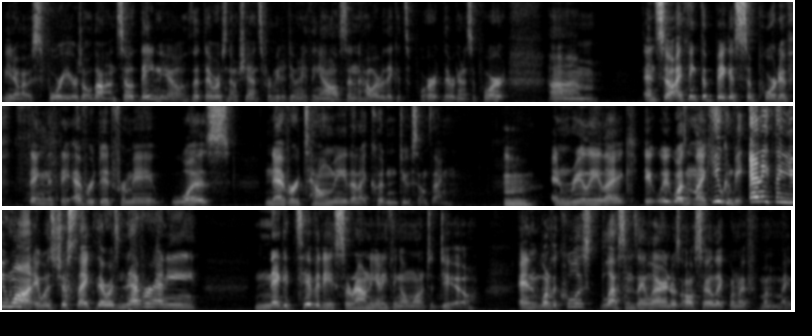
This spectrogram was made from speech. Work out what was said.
you know I was four years old on. So they knew that there was no chance for me to do anything else, and however they could support, they were going to support. Um, and so I think the biggest supportive thing that they ever did for me was never tell me that I couldn't do something Mm. and really like it, it wasn't like you can be anything you want it was just like there was never any negativity surrounding anything i wanted to do and one of the coolest lessons i learned was also like when my when my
